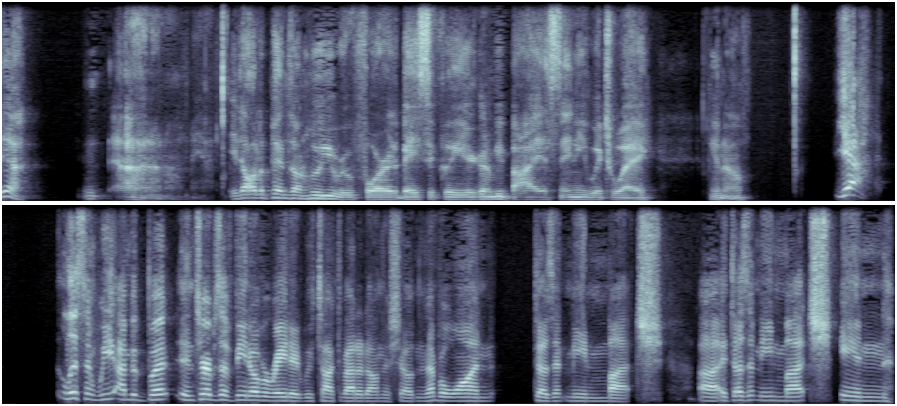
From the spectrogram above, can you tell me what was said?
yeah. I don't know, man. It all depends on who you root for. Basically, you're going to be biased any which way, you know. Yeah. Listen, we, I'm, but in terms of being overrated, we've talked about it on the show. Number one, doesn't mean much. Uh, it doesn't mean much in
